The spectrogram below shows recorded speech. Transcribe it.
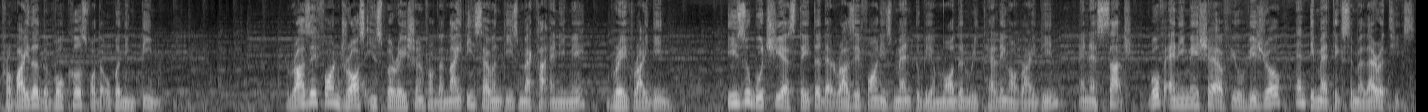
provided the vocals for the opening theme. RahXephon draws inspiration from the 1970s mecha anime Brave Raideen. Izubuchi has stated that RahXephon is meant to be a modern retelling of Raideen, and as such, both anime share a few visual and thematic similarities.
